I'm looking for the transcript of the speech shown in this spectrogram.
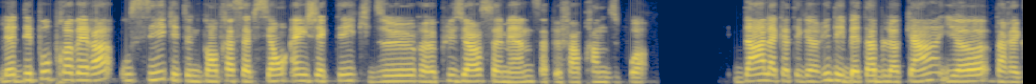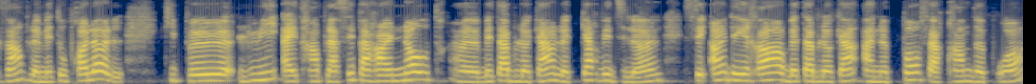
Le dépôt Provera aussi, qui est une contraception injectée qui dure euh, plusieurs semaines, ça peut faire prendre du poids. Dans la catégorie des bêta-bloquants, il y a, par exemple, le métoprolol, qui peut, lui, être remplacé par un autre euh, bêta-bloquant, le carvedilol. C'est un des rares bêta-bloquants à ne pas faire prendre de poids.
